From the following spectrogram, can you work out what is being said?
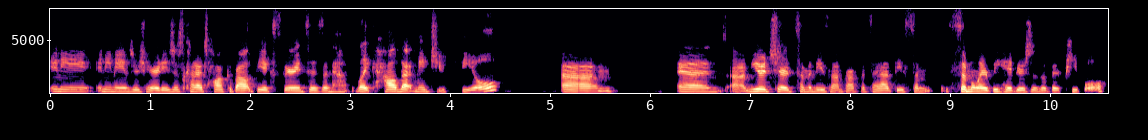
any any names or charities, just kind of talk about the experiences and how, like how that made you feel. Um, and um, you had shared some of these nonprofits that had these some similar behaviors with other people.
